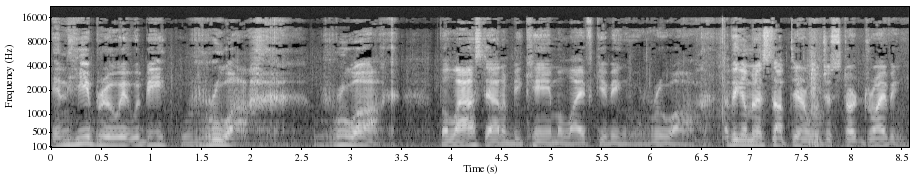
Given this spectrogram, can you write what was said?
In Hebrew, it would be ruach. Ruach. The last Adam became a life-giving ruach. I think I'm going to stop there and we'll just start driving.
